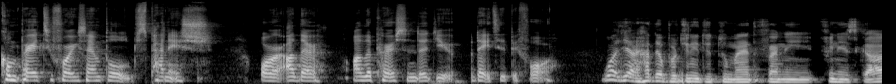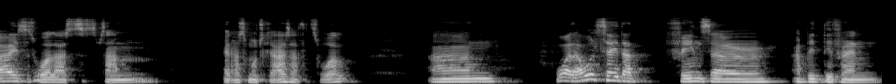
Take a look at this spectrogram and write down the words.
compared to, for example, Spanish or other other person that you dated before? Well, yeah, I had the opportunity to meet funny Finnish guys as well as some Erasmus guys as well. And well, I would say that Finns are a bit different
